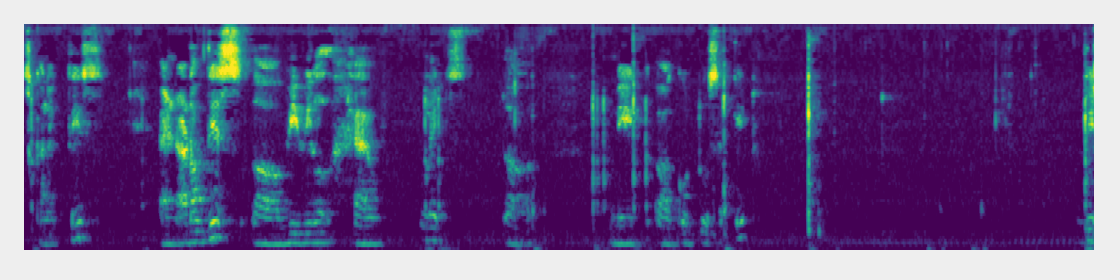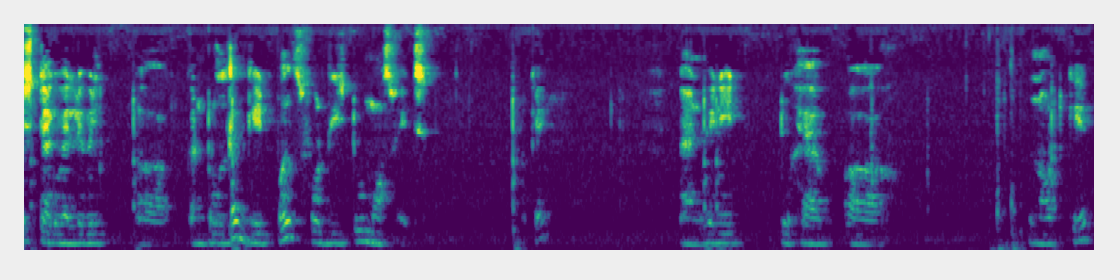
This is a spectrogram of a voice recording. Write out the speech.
let's connect this. And out of this uh, we will have let's uh, make a go to circuit. This tag value will uh, control the gate pulse for these two MOSFETs. Okay? And we need to have a NOT gate.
